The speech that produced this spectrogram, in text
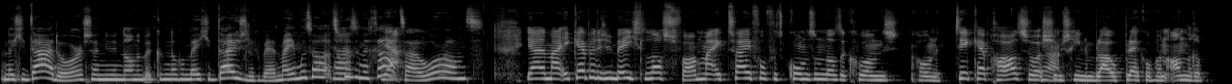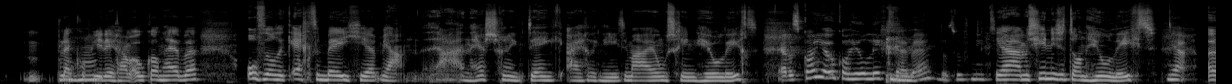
En dat je daardoor zo nu en dan ik nog een beetje duizelig bent. Maar je moet wel het Ja. goed in de gaten Ja. houden hoor. Want Ja, maar ik heb er dus een beetje last van. Maar ik twijfel of het komt omdat ik gewoon, gewoon een tik heb gehad. Zoals Ja. je misschien een blauwe plek op een andere plek op je lichaam ook kan hebben. Of dat ik echt een beetje... Ja, ja een hersenschudding denk ik eigenlijk niet. Maar heel, misschien heel licht. ja, dat kan je ook al heel licht hebben. Hè? Dat hoeft niet. Ja, misschien is het dan heel licht. Ja. Eh,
